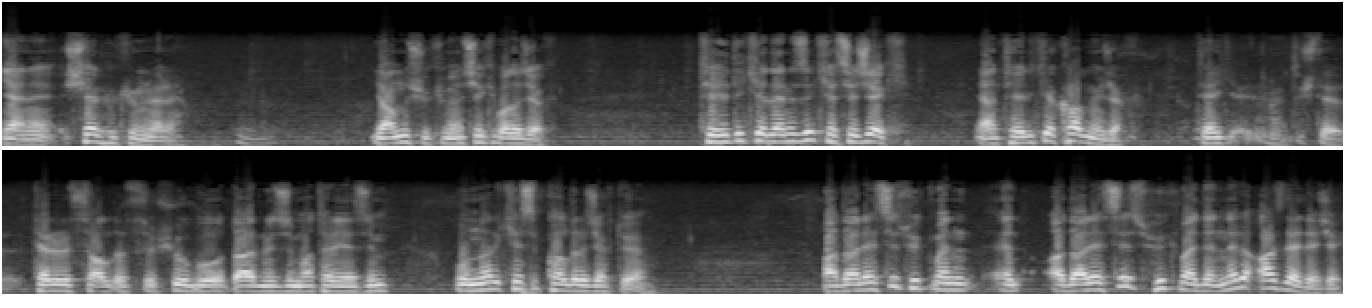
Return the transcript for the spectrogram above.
Yani şer hükümleri. Yanlış hükümleri çekip alacak. Tehlikelerinizi kesecek. Yani tehlike kalmayacak. Tehlike, işte terörist saldırısı, şu bu, darwinizm, materyalizm bunları kesip kaldıracak diyor. Adaletsiz hükmen adaletsiz hükmedenleri azledecek.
